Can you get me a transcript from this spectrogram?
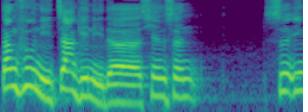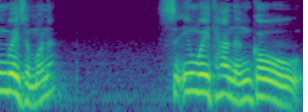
当初你嫁给你的先生，是因为什么呢？是因为他能够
